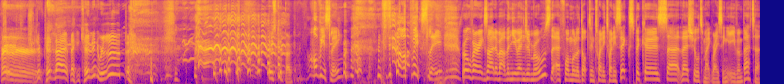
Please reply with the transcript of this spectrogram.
Lived his life like a killing wind. It was good though. Obviously. obviously, we're all very excited about the new engine rules that F1 will adopt in 2026 because uh, they're sure to make racing even better,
